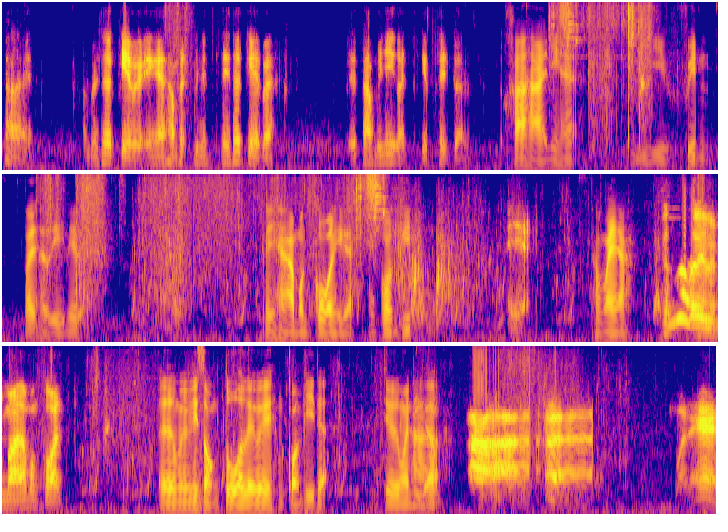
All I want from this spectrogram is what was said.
ใช่ทำไปเธอเก็บไปเองไงทำไปในเธอเก็บไป เดี๋ยวทำวินี่ก่อนเก็บเผ็ดก่อนค่าหายนี่ฮะอีฟินใต้ทะเลเนี่ยแหละไปหามังกรอีกแล้วมังกรพิษไอ้เนี่ยทำไมอะเอ้ยมันมาแล้วมังกรเออมันมีสองตัวเลยเว้ยมังกรพิษอะเจอมันอีกแล้ว อ่าอ่ามาแล้ว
